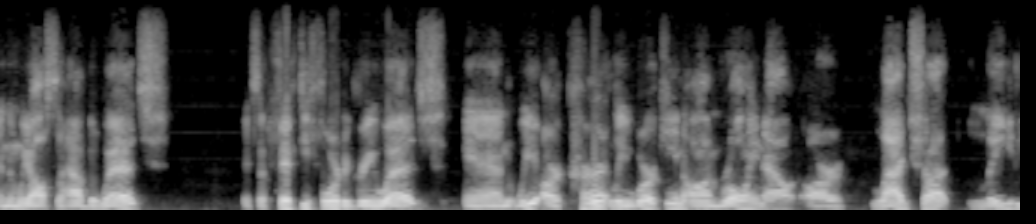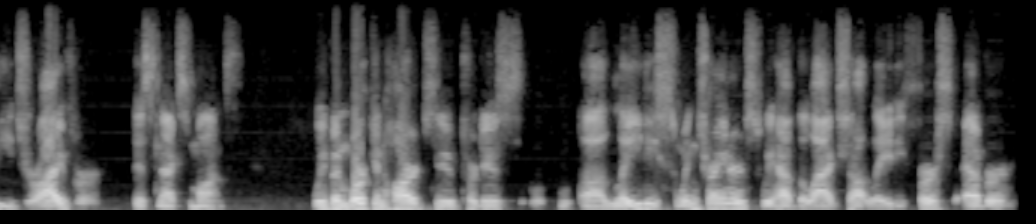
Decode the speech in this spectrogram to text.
And then we also have the wedge. It's a 54 degree wedge. And we are currently working on rolling out our lag shot lady driver this next month. We've been working hard to produce uh, lady swing trainers. We have the lag shot lady, first ever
